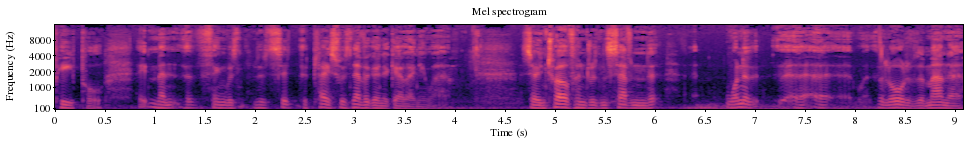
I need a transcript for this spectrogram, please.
people. It meant that the thing was the place was never going to go anywhere. So in 1207, one of uh, uh, the Lord of the Manor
